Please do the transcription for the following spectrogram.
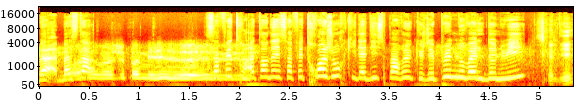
Bah basta. Ouais, ouais, je vais pas me mêler de- Ça fait trois... Attendez, ça fait trois jours qu'il a disparu, que j'ai plus de nouvelles de lui. Qu'est-ce qu'elle dit?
